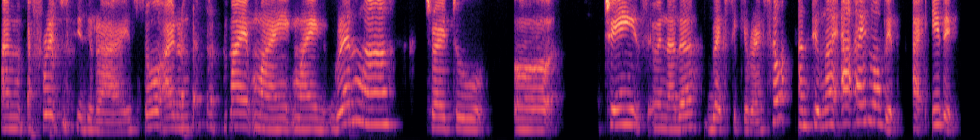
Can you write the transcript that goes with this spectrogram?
I'm afraid to see the rice. So I don't. my my my grandma tried to uh, change another black sticky rice. So until now I, I love it. I eat it.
